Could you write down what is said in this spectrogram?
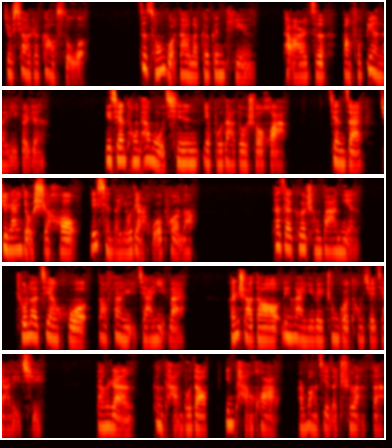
就笑着告诉我，自从我到了哥根廷，他儿子仿佛变了一个人，以前同他母亲也不大多说话。现在居然有时候也显得有点活泼了。他在歌城八年，除了见货到范宇家以外，很少到另外一位中国同学家里去，当然更谈不到因谈话而忘记了吃晚饭。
